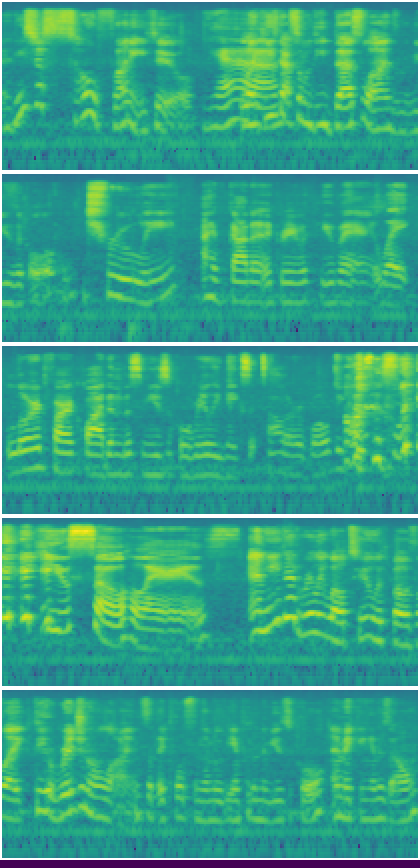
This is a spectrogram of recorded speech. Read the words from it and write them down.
and he's just so funny too Yeah. like he's got some of the best lines in the musical truly i've gotta agree with you there like lord farquaad in this musical really makes it tolerable because honestly he is so hilarious And he did really well too with both like the original lines that they pulled from the movie and put in the musical and making it his own,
